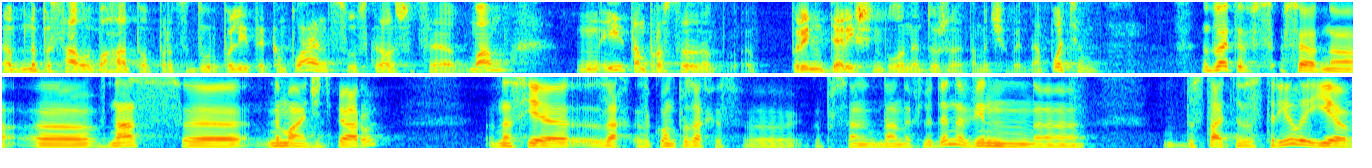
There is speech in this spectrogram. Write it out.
е, написали багато процедур політи комплаєнсу, сказали, що це вам, і там просто е, прийняття рішень було не дуже там очевидне. А потім Ну, давайте все одно. е, В нас немає GDPR. В нас є закон про захист персональних даних людини. Він достатньо застарілий, є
